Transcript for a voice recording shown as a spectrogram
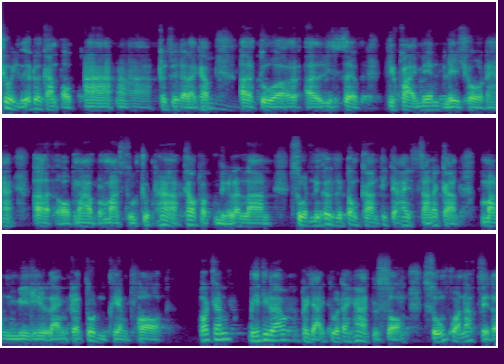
ช่วยเหลือโดยการออก RR ก็คืออะไรครับเอ่อตัวเอ่อ reserve requirement ratio นะฮะเอ่อออกมาประมาณ 0.5 เท่ากับหนึ่งล้านล้าน ส่วนหนึ่งก็คือต้องการที่จะให้สถานการณ์มันมีแรงกระตุ้นเพียงพอ เพราะฉะนั้นปีที่แล้วขยายตัวได้ 5.2 สูงกว่านักเศรษฐ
